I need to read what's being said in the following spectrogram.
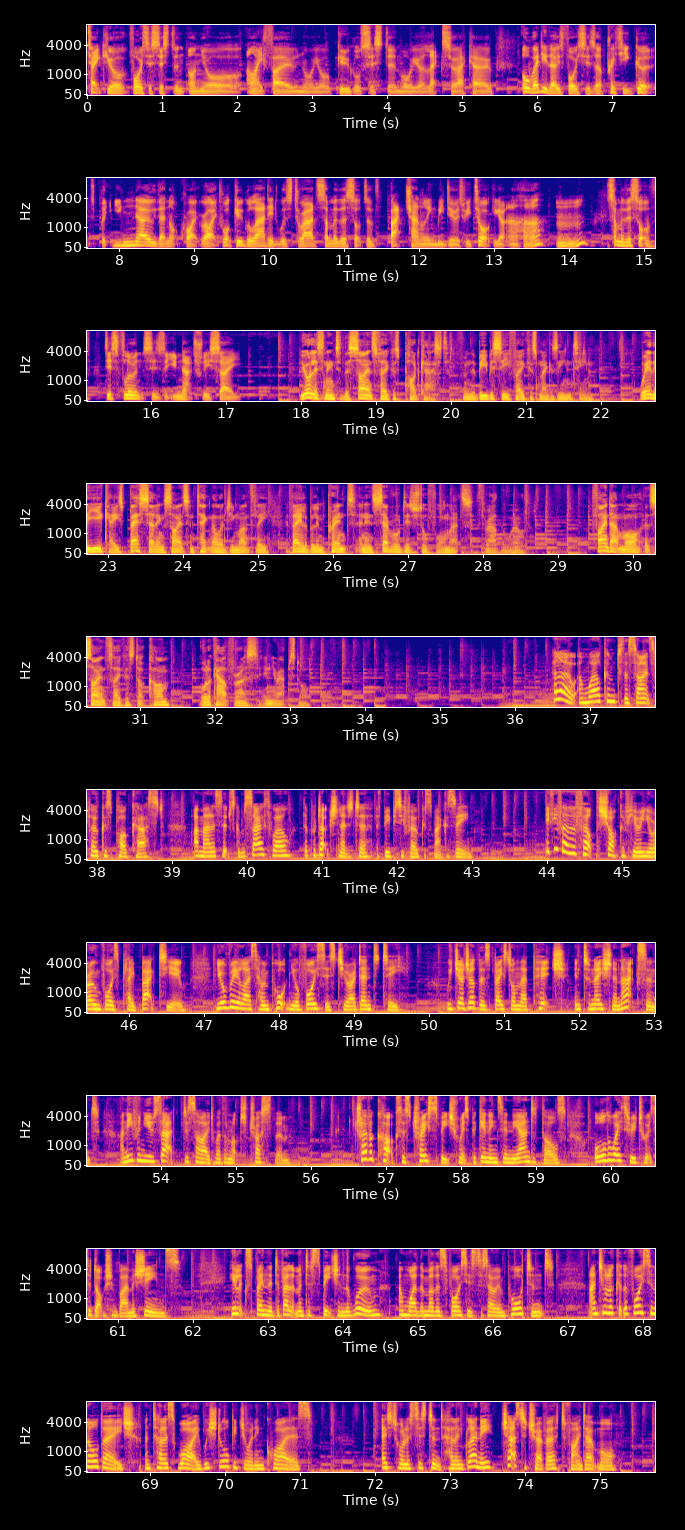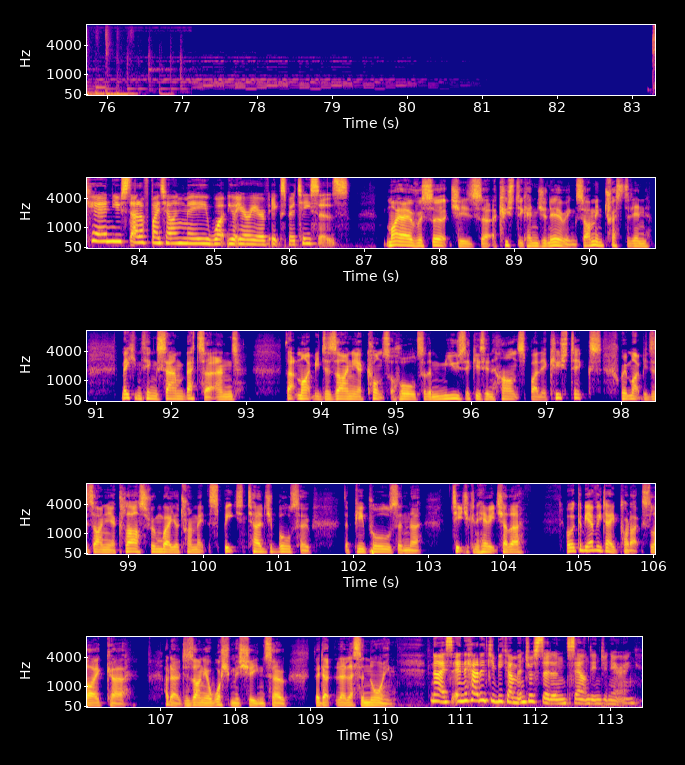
take your voice assistant on your iPhone or your Google system or your Alexa Echo. Already those voices are pretty good, but you know they're not quite right. What Google added was to add some of the sort of back channeling we do as we talk. You go, uh huh, mm. Some of the sort of disfluences that you naturally say. You're listening to the Science Focus podcast from the BBC Focus magazine team. We're the UK's best selling science and technology monthly, available in print and in several digital formats throughout the world. Find out more at sciencefocus.com or look out for us in your App Store. Hello, and welcome to the Science Focus podcast. I'm Alice Lipscomb Southwell, the production editor of BBC Focus magazine. If you've ever felt the shock of hearing your own voice played back to you, you'll realise how important your voice is to your identity. We judge others based on their pitch, intonation, and accent, and even use that to decide whether or not to trust them. Trevor Cox has traced speech from its beginnings in Neanderthals all the way through to its adoption by machines. He'll explain the development of speech in the womb and why the mother's voice is so important, and he'll look at the voice in old age and tell us why we should all be joining choirs. Editorial assistant Helen Glennie chats to Trevor to find out more. Can you start off by telling me what your area of expertise is? My area of research is uh, acoustic engineering. So I'm interested in making things sound better. And that might be designing a concert hall so the music is enhanced by the acoustics, or it might be designing a classroom where you're trying to make the speech intelligible so the pupils and the teacher can hear each other. Or it could be everyday products like, uh, I don't know, designing a washing machine so they they're less annoying. Nice. And how did you become interested in sound engineering?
